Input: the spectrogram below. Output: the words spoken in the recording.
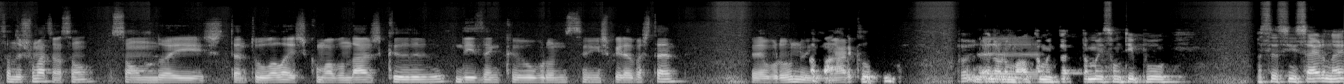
São dois formatos, não, são, são dois, tanto o Aleixo como a Bondage, que dizem que o Bruno se inspira bastante. O Bruno e o. Marco. É normal, Eh, também, também são tipo, para ser sincero, né?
